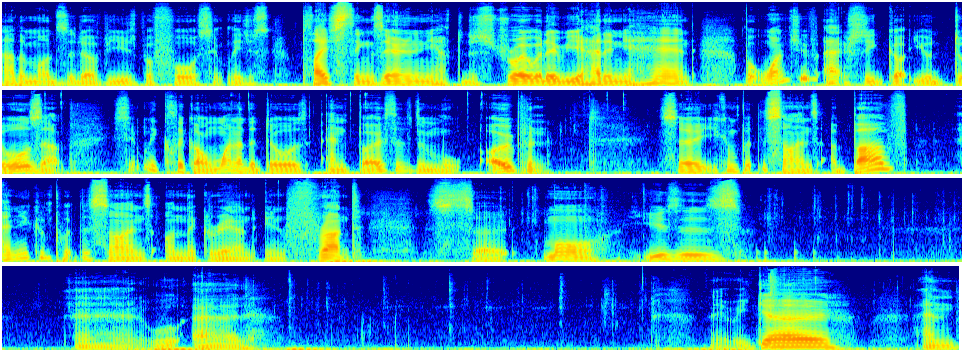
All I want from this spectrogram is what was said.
other mods that I've used before simply just place things there and then you have to destroy whatever you had in your hand. But once you've actually got your doors up simply click on one of the doors and both of them will open. So you can put the signs above and you can put the signs on the ground in front. So more users. And we'll add. There we go. And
